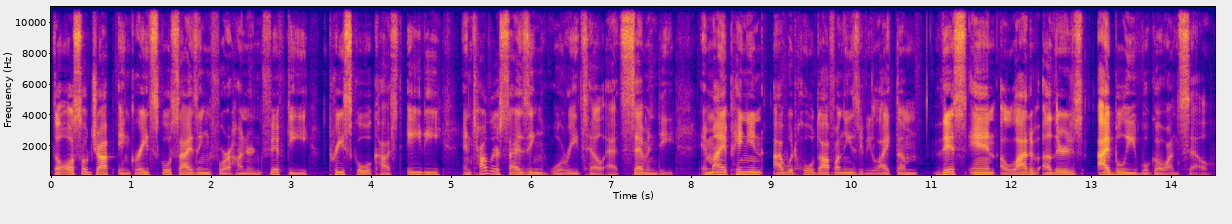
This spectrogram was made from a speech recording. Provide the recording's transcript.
They'll also drop in grade school sizing for 150, preschool will cost 80, and toddler sizing will retail at 70. In my opinion, I would hold off on these if you like them. This and a lot of others I believe will go on sale.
